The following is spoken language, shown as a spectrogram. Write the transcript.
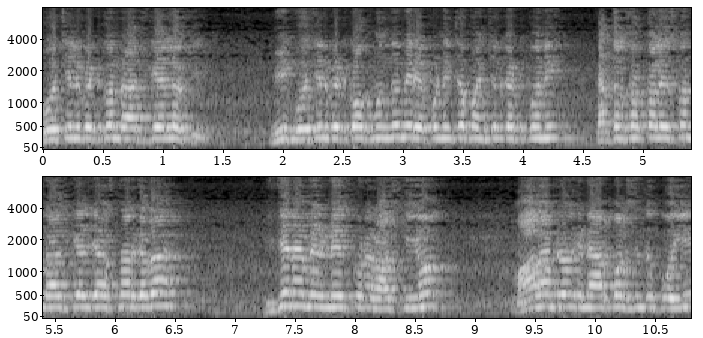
గోచీలు పెట్టుకొని రాజకీయాల్లోకి. మీ గోచీలు పెట్టుకోకముందు మీరు ఎప్పటి నుంచో పంచులు కట్టుకొని కత్తర సొక్కాలు వేసుకొని రాజకీయాలు చేస్తున్నారు కదా? ఇదేనా మీరు నేర్చుకున్న రాజకీయం? మాలాంటి వాళ్ళకి నేర్పాల్సింది పోయి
